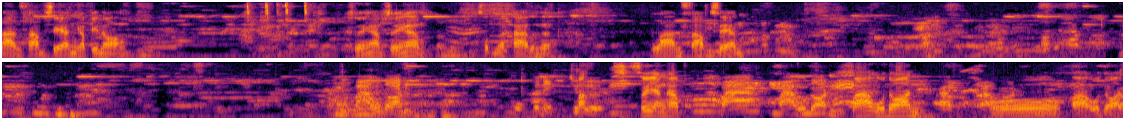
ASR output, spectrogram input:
ล้านสามแสนครับพี่น้อง สวยงามสวยงาม สมราคาเพิ่นเด้อล้านสามแสน ฟ้าอุดรตัวนี้ชื่อซื้อหยังครับ ฟ้าฟ้าอุดรฟ้าอุดรครับฟ้าอุโอ้ดรฟ้าอุดร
